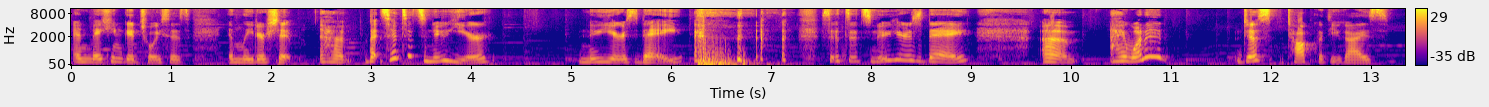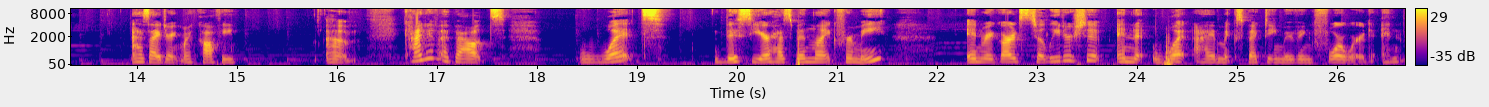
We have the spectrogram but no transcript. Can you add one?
and making good choices in leadership. Um, but since it's New Year, New Year's Day, since it's New Year's Day, um, I want to just talk with you guys as I drink my coffee, um, kind of about what this year has been like for me in regards to leadership and what I'm expecting moving forward. And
